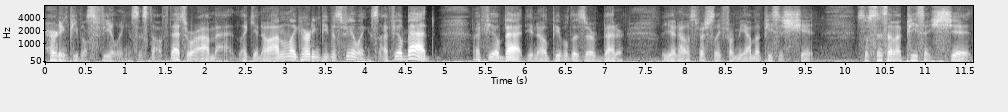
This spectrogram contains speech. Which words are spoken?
hurting people's feelings and stuff. That's where I'm at. Like, you know, I don't like hurting people's feelings. I feel bad. I feel bad. You know, people deserve better. You know, especially from me. I'm a piece of shit. So since I'm a piece of shit,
